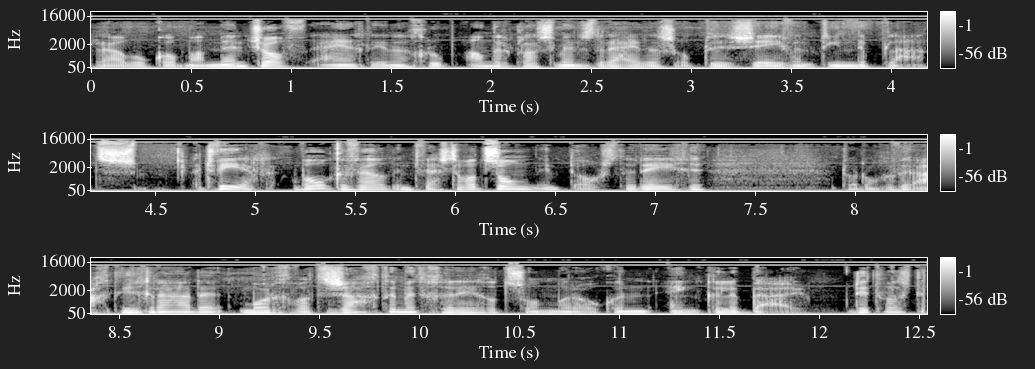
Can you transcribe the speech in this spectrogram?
Rabo-kopman Menchov eindigt in een groep andere klassementsrijders op de 17e plaats. Het weer. Wolkenveld, in het westen wat zon, in het oosten regen. Tot ongeveer 18 graden. Morgen wat zachter met geregeld zon, maar ook een enkele bui. Dit was de...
